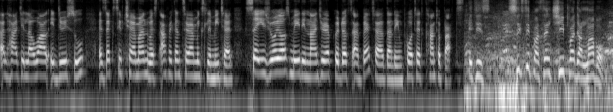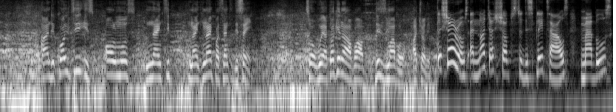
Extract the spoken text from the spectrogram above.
Alhaji Lawal Idrisu, Executive Chairman West African Ceramics Limited, says Royals made in Nigeria products are better than the imported counterparts. It is 60% cheaper than marble and the quality is almost 90, 99% the same. So we are talking about this is marble actually. The showrooms are not just shops to display tiles, marbles,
